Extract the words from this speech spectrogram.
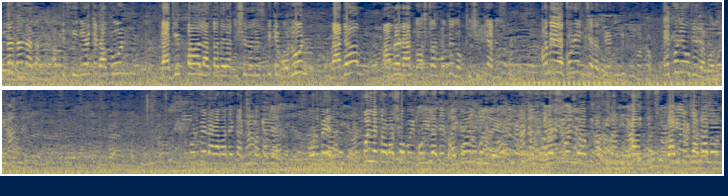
আপনার পাল, আপনাদের অ্যাডিশনাল এসপি কে বলুন ম্যাডাম আমরা রাত দশটার মধ্যে লক্ষ্মী সিটকে অ্যারেস্ট করব। আমি এখনই ছেড়ে দেবো। এখনই উঠে যাব। করবেন আর আমাদের কাছে করবেন। বললে তো আমার সব ওই মহিলাদের ভাইকে তো বললেন গাড়িতে চাপালেন।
